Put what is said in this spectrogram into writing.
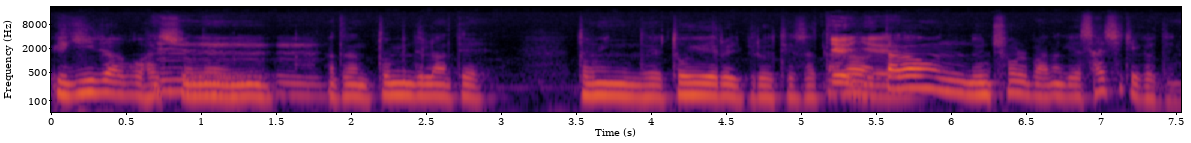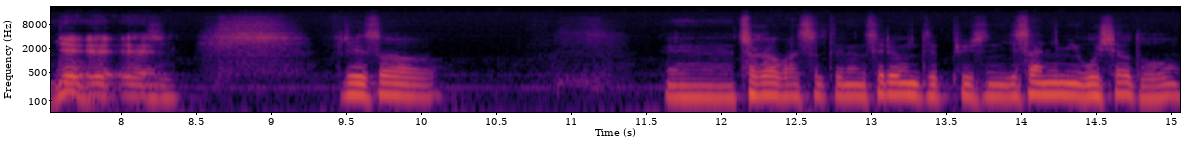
위기라고 할수 있는 음, 음, 어떤 도민들한테 도민들 도의회를 비롯해서 예, 따가, 예. 따가운 눈총을 받은 게 사실이거든요. 예, 예, 예. 사실. 그래서 에, 제가 봤을 때는 새로운 대표이신 이사님이 오셔도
